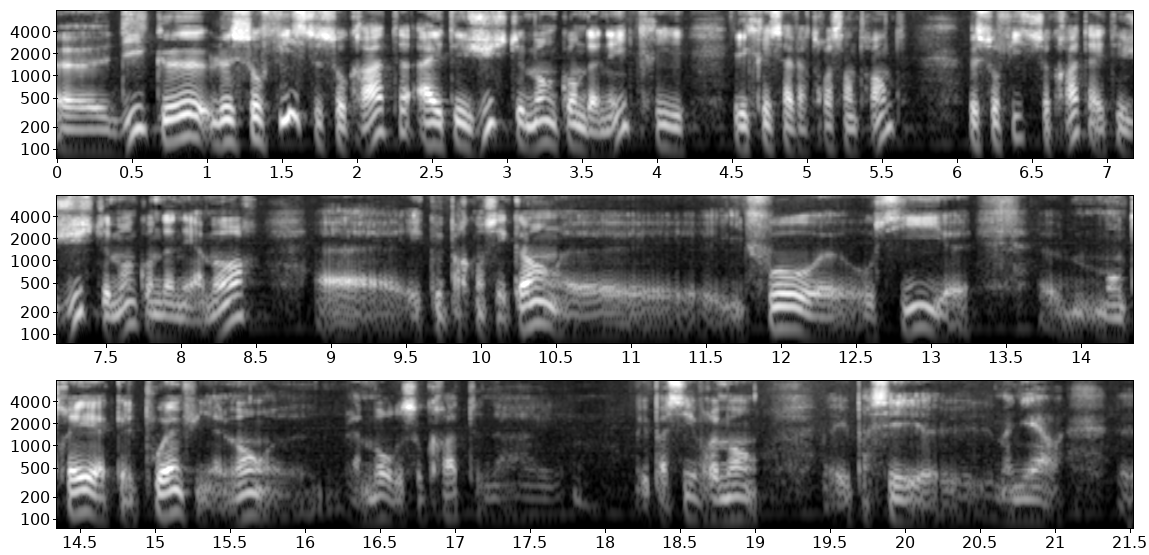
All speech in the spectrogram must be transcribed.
euh, dit que le sophiste Socrate a été justement condamné. Il écrit, il écrit ça vers 330. Le sophiste Socrate a été justement condamné à mort euh, et que par conséquent, il faut aussi montrer à quel point finalement la mort de Socrate est passée vraiment est passé euh, de manière euh,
